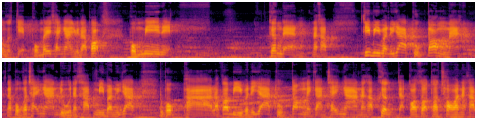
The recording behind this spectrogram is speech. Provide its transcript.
ผมก็เก็บ ผมไม่ได้ใช้งานอยู่แล้ว เพราะผมมีเนี่ยเครื่องแดงนะครับ ที่มีใบอนุญาตถูกต้องนะ แล้วผมก็ใช้งานอยู่นะครับ มีใบอนุญาตพกพา แล้วก็มีใบอนุญาตถูกต้องในการใช้งานนะครับ เครื่องจากกสทชนะครับ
